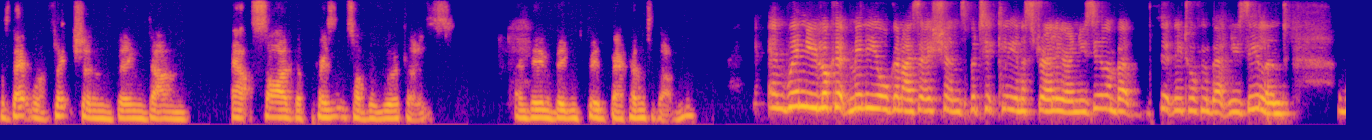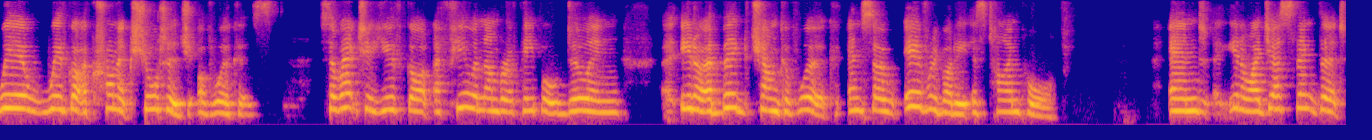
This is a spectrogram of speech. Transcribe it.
is that reflection being done outside the presence of the workers and then being fed back into them? And when you look at many organisations, particularly in Australia and New Zealand, but certainly talking about New Zealand, where we've got a chronic shortage of workers. So actually, you've got a fewer number of people doing you know, a big chunk of work. And so everybody is time poor. And, you know, I just think that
